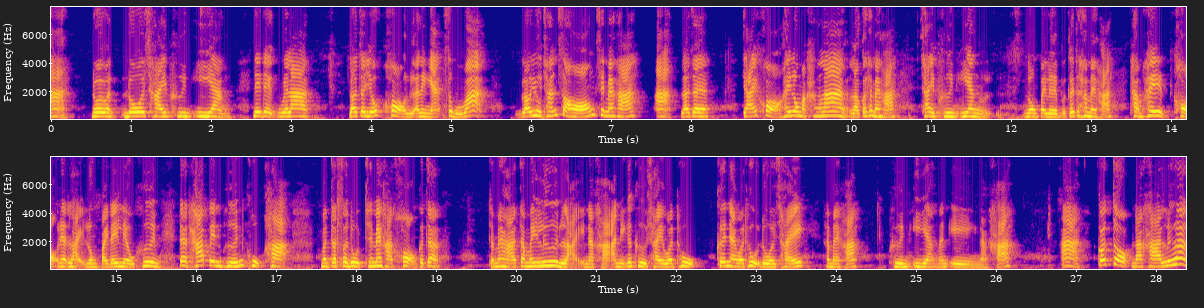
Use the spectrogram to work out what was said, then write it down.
อะโดยโดยใช้พื้นเอียงในเด็กเวลาเราจะยกของหรืออะไรเงี้ยสมมติว่าเราอยู่ชั้นสองใช่ไหมคะอะเราจะย้ายของให้ลงมาข้างล่าง เราก็ทำไมคะใช้พื้นเอียงลงไปเลยมันก็จะทำไมคะทำให้ของเนี่ยไหลลงไปได้เร็วขึ้น แต่ถ้าเป็นพื้นขรุขระมันจะสะดุดใช่ไหมคะของก็จะใช่ไหมคะจะไม่ลื่นไหลนะคะ อันนี้ก็คือใช้วัตถุเคลื่อนย้ายวัตถุโดยใช้ทำไมคะ พื้นเอียงนั่นเองนะคะอะก็จบนะคะเรื่อง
